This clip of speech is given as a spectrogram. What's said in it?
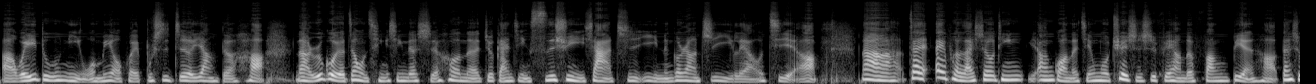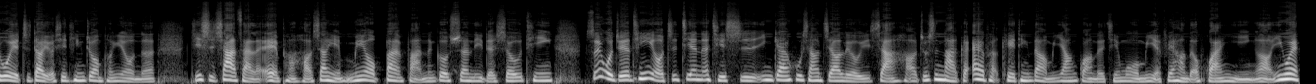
啊，唯独你我没有回，不是这样的哈。那如果有这种情形的时候呢，就赶紧私讯一下志毅，能够让志毅了解啊。那在 App 来收听央广的节目确实是非常的方便哈，但是我也知道有些听众朋友呢，即使下载了 App，好像也没有办法能够顺利的收听，所以我觉得听友之间呢，其实应该互相交流一下哈，就是哪个 App。可以听到我们央广的节目，我们也非常的欢迎啊！因为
